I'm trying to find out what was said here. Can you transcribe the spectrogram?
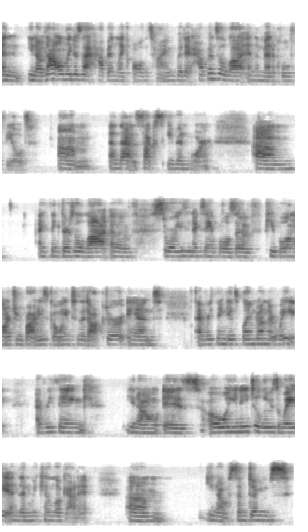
and you know not only does that happen like all the time but it happens a lot in the medical field. Um, and that sucks even more. Um, i think there's a lot of stories and examples of people in larger bodies going to the doctor and everything gets blamed on their weight. Everything you know, is, oh, well, you need to lose weight and then we can look at it. Um, you know, symptoms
